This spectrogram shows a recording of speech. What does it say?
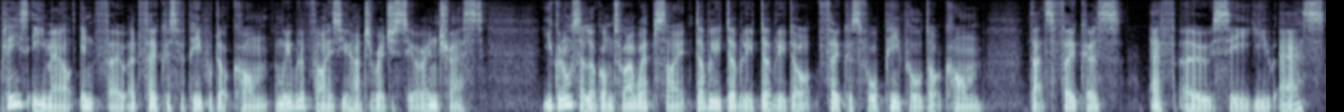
please email info at focusforpeople.com and we will advise you how to register your interest. You can also log on to our website www.focusforpeople.com. That's focus, F O C U S,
